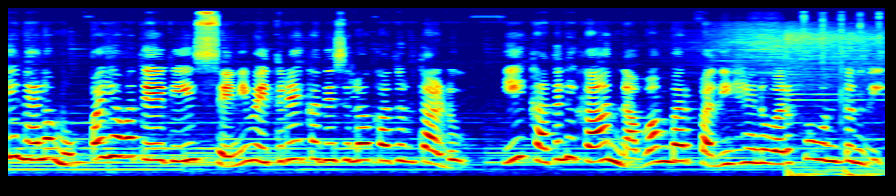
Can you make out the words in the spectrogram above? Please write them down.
ఈ నెల ముప్పైవ తేదీ శని వ్యతిరేక దిశలో కదులుతాడు. ఈ కదలిక నవంబర్ పదిహేను వరకు ఉంటుంది.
